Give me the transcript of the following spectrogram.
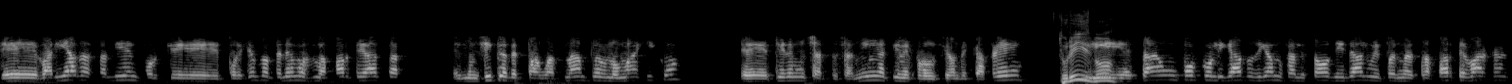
eh, variadas también, porque, por ejemplo, tenemos la parte alta el municipio de Pahuatlán, Pueblo Mágico, eh, tiene mucha artesanía, tiene producción de café. Turismo. Y está un poco ligado, digamos, al estado de Hidalgo y pues nuestra parte baja,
